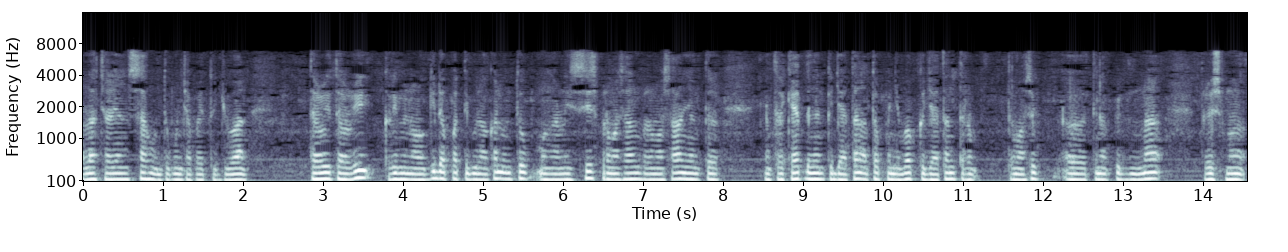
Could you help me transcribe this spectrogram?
adalah cara yang sah untuk mencapai tujuan. Teori-teori kriminologi dapat digunakan untuk menganalisis permasalahan-permasalahan yang ter, yang terkait dengan kejahatan atau penyebab kejahatan ter, termasuk e, tindak pidana terorisme.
